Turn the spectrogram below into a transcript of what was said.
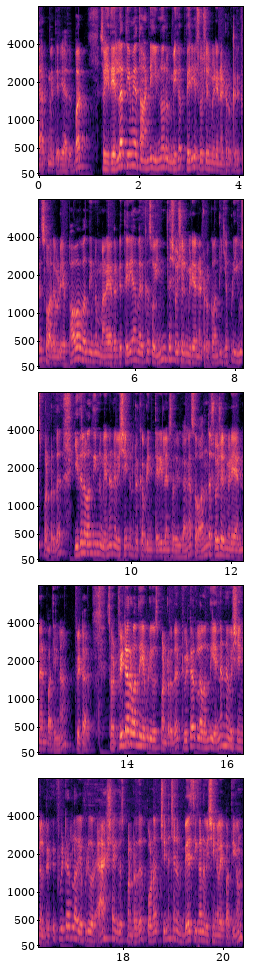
யாருக்குமே தெரியாது. பட் ஸோ இது எல்லாத்தையுமே தாண்டி இன்னொரு மிகப்பெரிய சோஷியல் மீடியா நெட்வொர்க் இருக்குது ஸோ அதோடைய பவர் வந்து இன்னும் நிறைய பேருக்கு தெரியாமல் இருக்குது ஸோ இந்த சோஷியல் மீடியா நெட்வொர்க் வந்து எப்படி யூஸ் பண்ணுறது இதில் வந்து இன்னும் என்னென்ன விஷயங்கள் இருக்குது அப்படின்னு தெரியலன்னு சொல்லியிருக்காங்க. ஸோ அந்த சோஷியல் மீடியா என்னன்னு பார்த்தீங்கன்னா ட்விட்டர் ஸோ ட்விட்டர் வந்து எப்படி யூஸ் பண்ணுறது ட்விட்டரில் வந்து என்னென்ன விஷயங்கள் இருக்குது ட்விட்டரில் எப்படி ஒரு ஹேஷ்டேக் யூஸ் பண்ணுறது போன சின்ன சின்ன பேசிக்கான விஷயங்களை பற்றியும்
